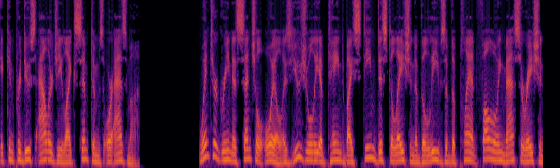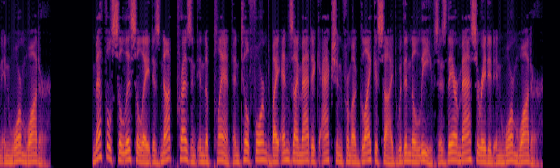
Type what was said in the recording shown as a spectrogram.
it can produce allergy-like symptoms or asthma. Wintergreen essential oil is usually obtained by steam distillation of the leaves of the plant following maceration in warm water. Methyl salicylate is not present in the plant until formed by enzymatic action from a glycoside within the leaves as they are macerated in warm water.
